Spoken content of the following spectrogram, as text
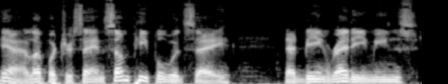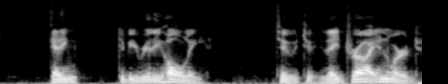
Yeah, I love what you're saying. Some people would say that being ready means getting to be really holy. To, to they draw inward.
